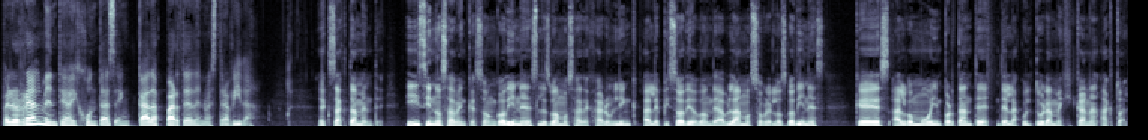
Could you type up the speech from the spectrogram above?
pero realmente hay juntas en cada parte de nuestra vida. Exactamente. Y si no saben qué son godines, les vamos a dejar un link al episodio donde hablamos sobre los godines, que es algo muy importante de la cultura mexicana actual.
